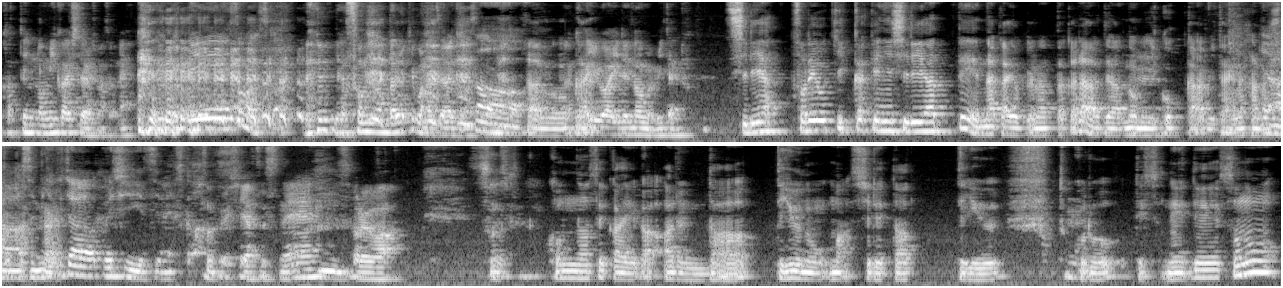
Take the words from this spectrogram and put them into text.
勝手に飲み会したりしますよね。ええそうなんですか？いや、そんな大規模なやつじゃないですけどね。ああ。あの、界隈で飲むみたいな。知り合っ、それをきっかけに知り合って仲良くなったから、じゃあ飲み行こっか、みたいな話といやー、か。それめちゃくはいちゃ嬉しいですじゃないですか。そうです嬉しいやつですね。うんそれは。そうです。こんな世界があるんだっていうのを、まあ、知れたっていうところですね。で、その、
